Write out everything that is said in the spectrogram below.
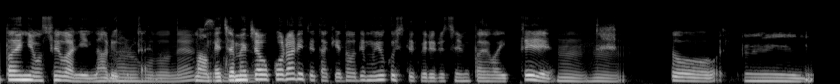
輩にお世話になるみたいな。ほどね。まあめちゃめちゃ怒られてたけどでもよくしてくれる先輩はいて、うんうん。そううん。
